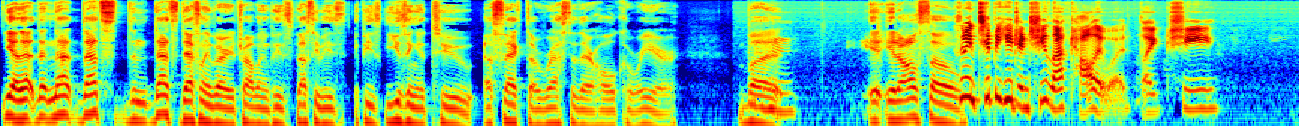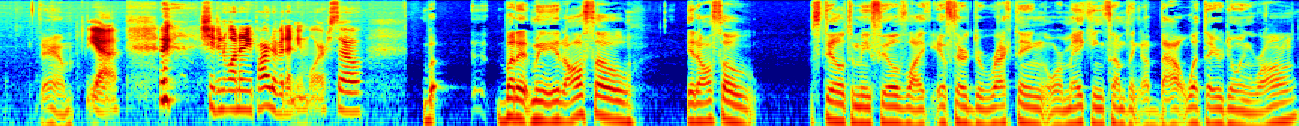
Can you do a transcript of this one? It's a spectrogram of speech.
Yeah, that, that, that that's then that's definitely very troubling, especially if he's if he's using it to affect the rest of their whole career. But Mm-hmm. it, it also I mean, Tippi Hedren, she left Hollywood. Like she, damn. yeah, she didn't want any part of it anymore. So But but I mean, it also it also still to me feels like if they're directing or making something about what they're doing wrong.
